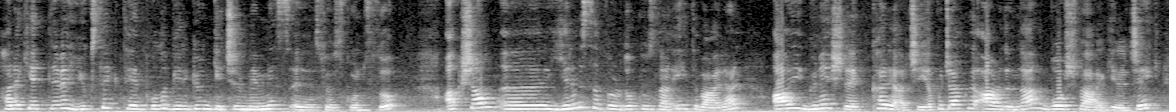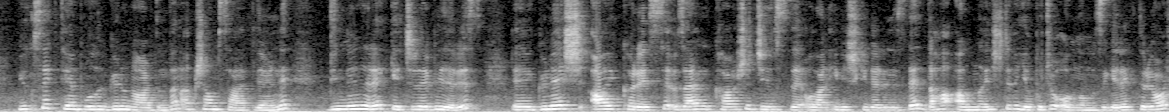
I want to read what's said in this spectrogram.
hareketli ve yüksek tempolu bir gün geçirmemiz e, söz konusu. Akşam e, 20.09'dan itibaren Ay güneşle kare açı yapacak ve ardından boşluğa girecek. Yüksek tempolu günün ardından akşam saatlerini dinlenerek geçirebiliriz. Ee, güneş ay karesi özellikle karşı cinsle olan ilişkilerimizde daha anlayışlı ve yapıcı olmamızı gerektiriyor.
